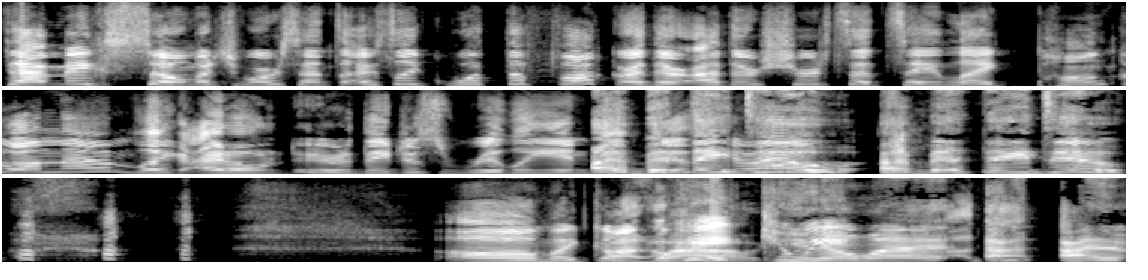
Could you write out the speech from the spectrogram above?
That makes so much more sense. I was like, what the fuck? Are there other shirts that say like punk on them? Like I don't are they just really into I bet they do. I bet they do. Oh my god. Wow. Okay, can you we know what? I, I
